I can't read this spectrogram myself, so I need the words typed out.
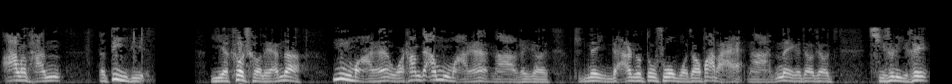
阿勒坦的弟弟，野客扯连的。牧马人，我是他们家牧马人啊。这个那俩人就都说我叫八百啊，那个叫叫乞师李黑。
